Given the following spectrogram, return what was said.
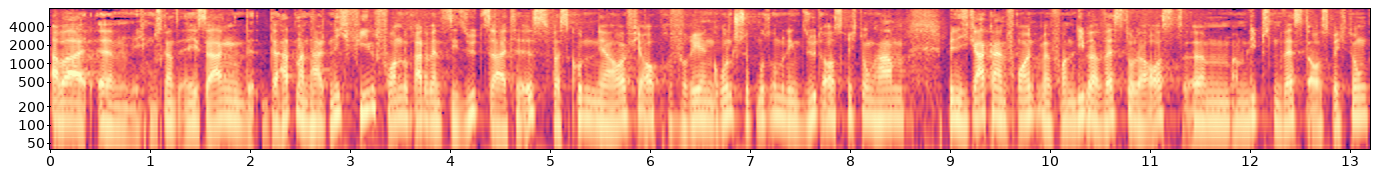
Aber ähm, ich muss ganz ehrlich sagen, da hat man halt nicht viel von, gerade wenn es die Südseite ist, was Kunden ja häufig auch präferieren. Grundstück muss unbedingt Südausrichtung haben. Bin ich gar kein Freund mehr von. Lieber West oder Ost, ähm, am liebsten Westausrichtung.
